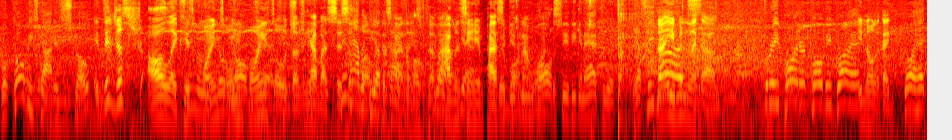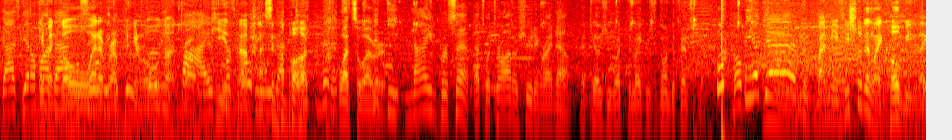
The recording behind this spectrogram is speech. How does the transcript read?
Well, Kobe's got his stroke. Is it just all like his points, Kobe only points, has or does he have assists as well the his highlights? Because it. I haven't Yeah, seen him pass the ball giving him not to once. see if he can add to it. Yes, he does. Not even like a three-pointer, Kobe Bryant. you know like a Go ahead, guys. Get him give on and back. go, We'll see what we whatever, can pick and roll, nothing, bro. He is not Kobe. Passing the ball minutes, whatsoever. 59%. That's what Toronto's shooting right now. That tells you what the Lakers are doing defensively. Kobe again. But I mean, if he's shooting like Kobe, like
